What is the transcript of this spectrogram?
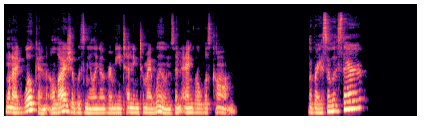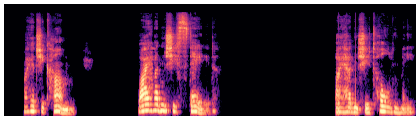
When I'd woken, Elijah was kneeling over me, tending to my wounds, and Angrel was gone. Laresa was there? Why had she come? Why hadn't she stayed? Why hadn't she told me?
